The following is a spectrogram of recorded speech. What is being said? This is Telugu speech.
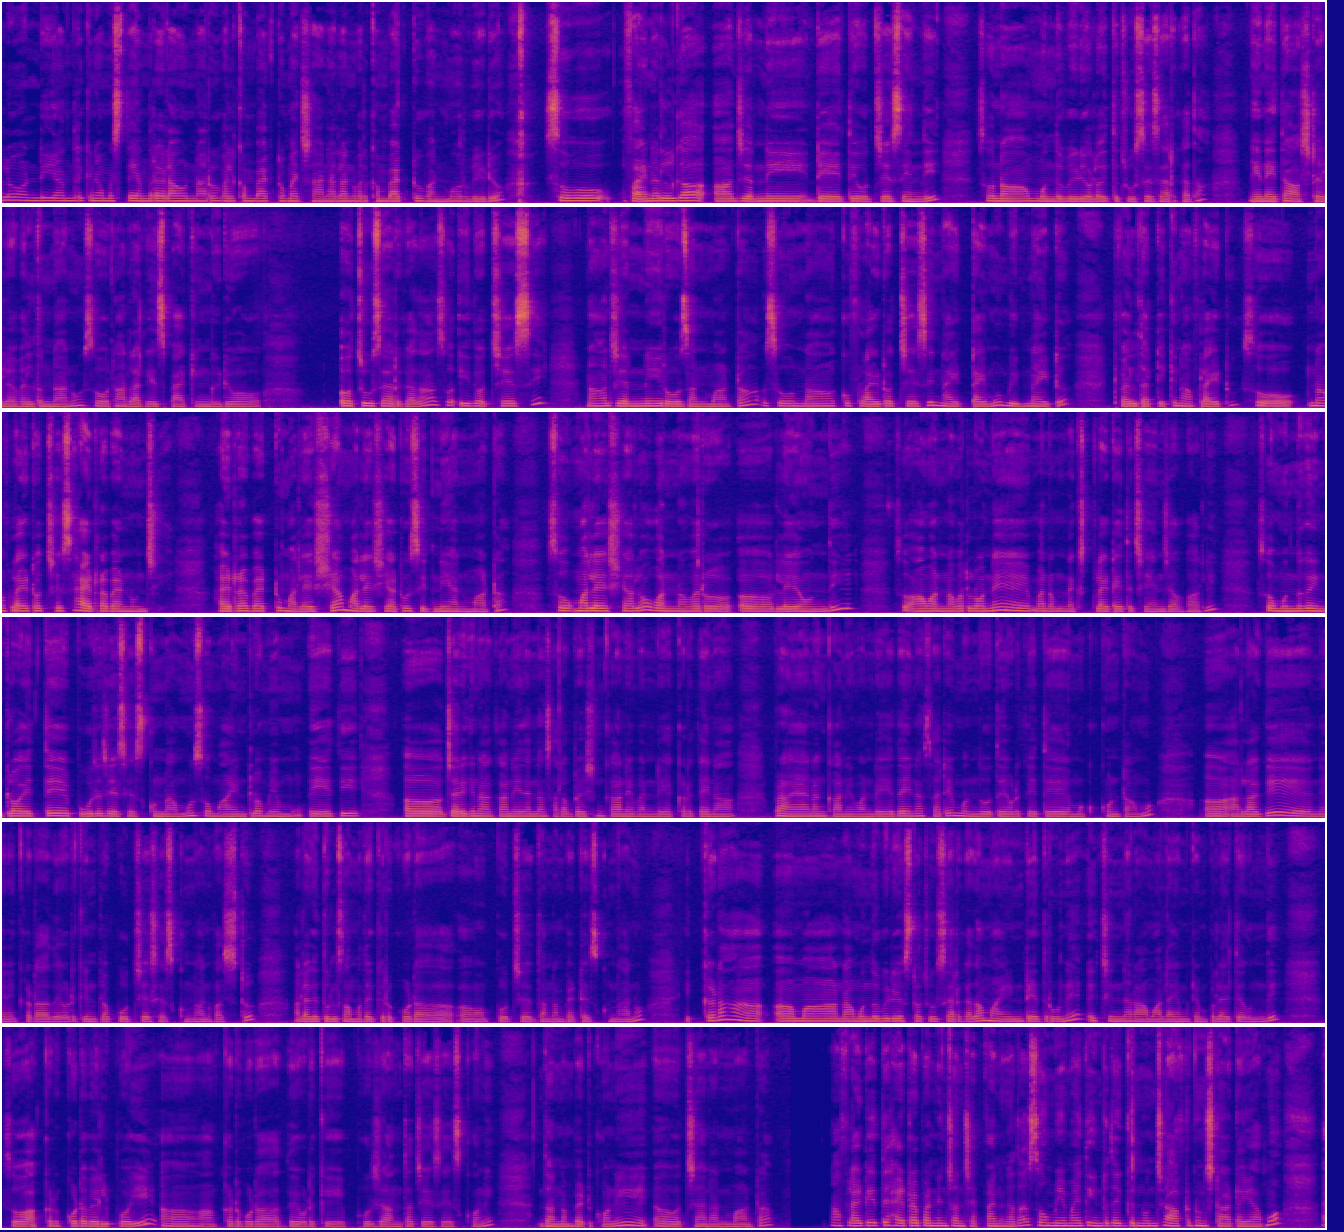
హలో అండి అందరికీ నమస్తే. అందరూ ఎలా ఉన్నారు? Welcome back to my channel and welcome back to one more video so ఫైనల్గా ఆ జర్నీ డే అయితే వచ్చేసింది. సో నా ముందు వీడియోలో అయితే చూసేశారు కదా. నేనైతే ఆస్ట్రేలియా వెళ్తున్నాను. సో నా లగేజ్ ప్యాకింగ్ వీడియో చూశారు కదా. సో ఇది వచ్చేసి నా జర్నీ రోజు అనమాట సో నాకు ఫ్లైట్ వచ్చేసి night time midnight twelve థర్టీకి నా ఫ్లైట్ సో నా ఫ్లైట్ వచ్చేసి హైదరాబాద్ నుంచి Hyderabad to Malaysia Malaysia to Sydney అనమాట సో మలేషియాలో వన్ అవర్ లే ఉంది. సో ఆ వన్ అవర్లోనే మనం నెక్స్ట్ ఫ్లైట్ అయితే చేంజ్ అవ్వాలి. సో ముందుగా ఇంట్లో అయితే పూజ చేసేసుకున్నాము. సో మా ఇంట్లో మేము ఏది జరిగినా కానీ ఏదైనా సెలబ్రేషన్ కానివ్వండి ఎక్కడికైనా ప్రయాణం కానివ్వండి ఏదైనా సరే ముందు దేవుడికైతే మొక్కుకుంటాము. అలాగే నేను ఇక్కడ దేవుడికి ఇంట్లో పూజ చేసేసుకున్నాను ఫస్ట్. అలాగే తులసమ్మ దగ్గర కూడా పూజ దండం పెట్టేసుకున్నాను. ఇక్కడ మా నా ముందు వీడియోస్లో చూశారు కదా మా ఇంటి ఎదురునే ఈ చిన్న రామాలయం టెంపుల్ అయితే ఉంది. సో అక్కడికి కూడా వెళ్ళిపోయి అక్కడ కూడా దేవుడికి పూజ అంతా చేసేసుకొని దండం పెట్టుకొని వచ్చానన్నమాట. నా ఫ్లైట్ అయితే హైదరాబాద్ నుంచి అని చెప్పాను కదా సో మేమైతే ఇంటి దగ్గర నుంచి ఆఫ్టర్నూన్ స్టార్ట్ అయ్యాము.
